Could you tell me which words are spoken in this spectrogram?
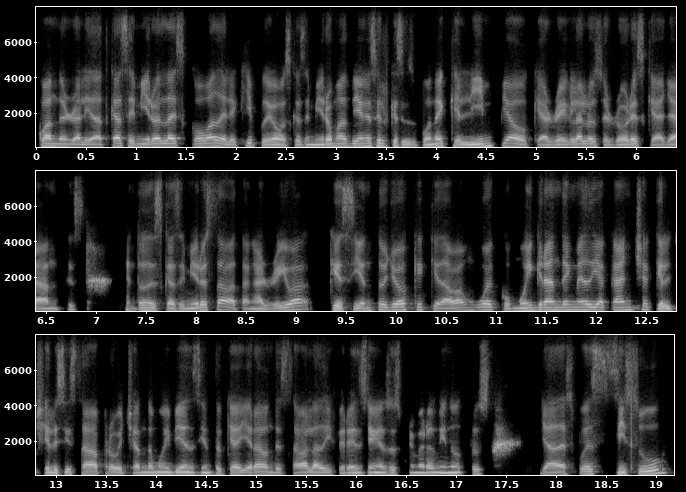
cuando en realidad Casemiro es la escoba del equipo, digamos, Casemiro más bien es el que se supone que limpia o que arregla los errores que haya antes. Entonces Casemiro estaba tan arriba que siento yo que quedaba un hueco muy grande en media cancha que el Chelsea estaba aprovechando muy bien. Siento que ahí era donde estaba la diferencia en esos primeros minutos. Ya después Sisu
